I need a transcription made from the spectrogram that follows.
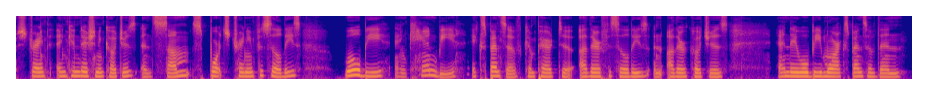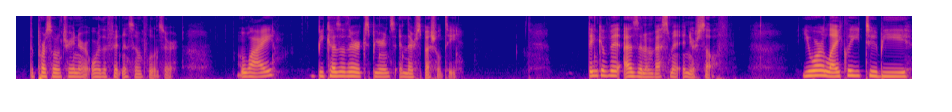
strength and conditioning coaches and some sports training facilities will be and can be expensive compared to other facilities and other coaches, and they will be more expensive than the personal trainer or the fitness influencer. Why? Because of their experience and their specialty. Think of it as an investment in yourself. You are likely to be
